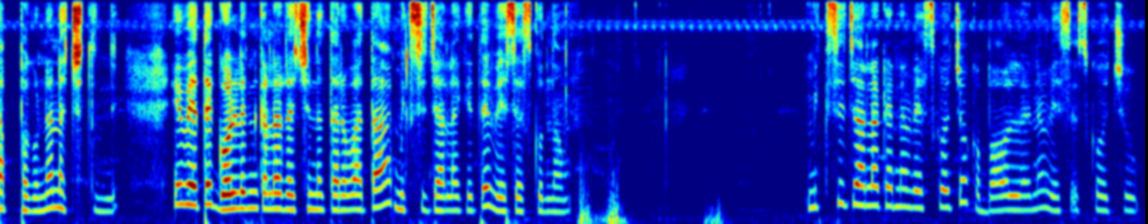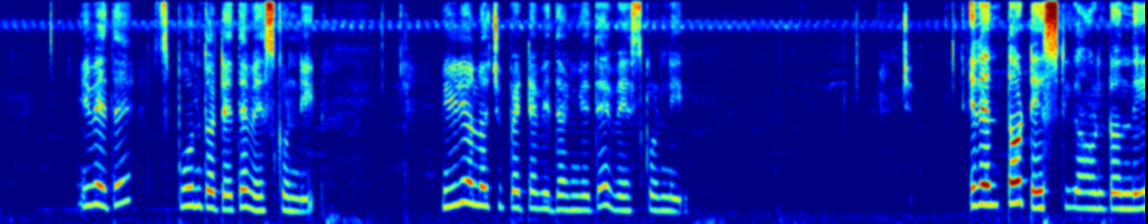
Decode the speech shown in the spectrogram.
తప్పకుండా నచ్చుతుంది. ఇవైతే గోల్డెన్ కలర్ వచ్చిన తర్వాత మిక్సీ జార్లోకి అయితే వేసేసుకుందాం. మిక్సీ జార్లోకైనా వేసుకోవచ్చు ఒక బౌల్ అయినా వేసేసుకోవచ్చు. ఇవైతే స్పూన్ తోటి అయితే వేసుకోండి. వీడియోలో చూపెట్టే విధంగా అయితే వేసుకోండి. ఇది ఎంతో టేస్టీగా ఉంటుంది.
